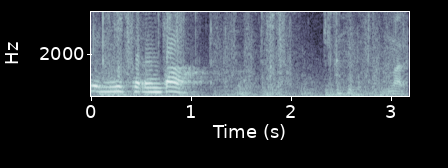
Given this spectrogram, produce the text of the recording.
De mí se rentaba. Vale.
